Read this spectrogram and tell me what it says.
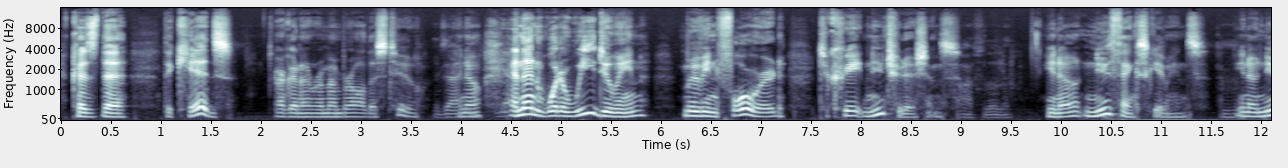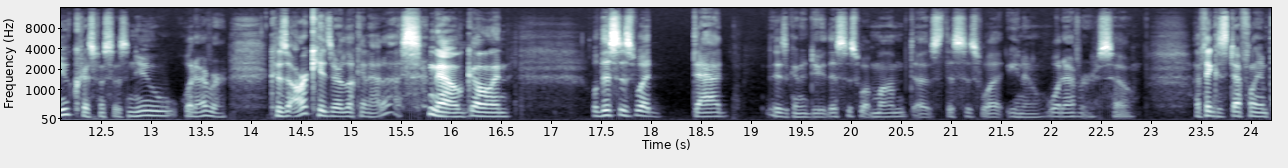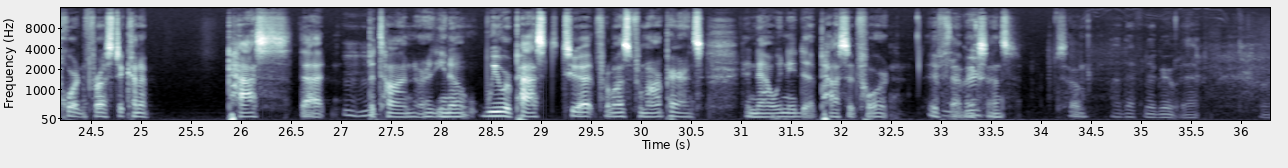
because the the kids are going to remember all this too. Exactly. You know, Yeah. and then what are we doing moving forward to create new traditions? Absolutely. You know, new Thanksgivings. You know, new Christmases, new whatever. Because our kids are looking at us now, Mhm. going, "Well, this is what Dad is going to do. This is what Mom does. This is what you know, whatever." So, I think it's definitely important for us to kind of pass that Mhm. baton, or you know, we were passed to it from us from our parents, and now we need to pass it forward. If I that makes sense. So. I definitely agree with that.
